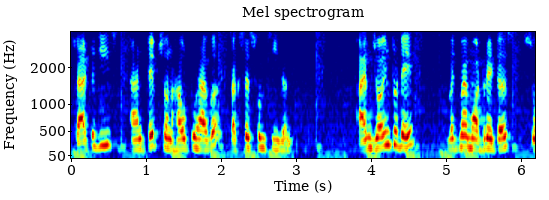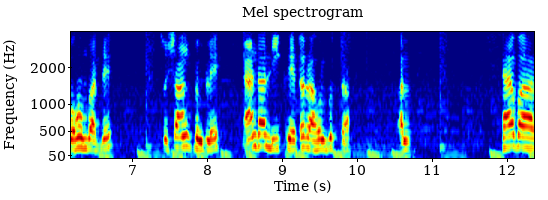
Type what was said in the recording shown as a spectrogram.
strategies, and tips on how to have a successful season. I'm joined today with my moderators Soham Varde, Sushank Pimple, and our league creator Rahul Gupta. I have our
